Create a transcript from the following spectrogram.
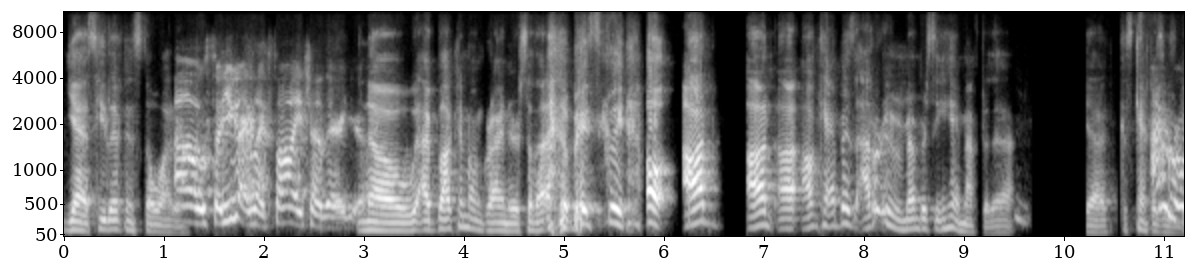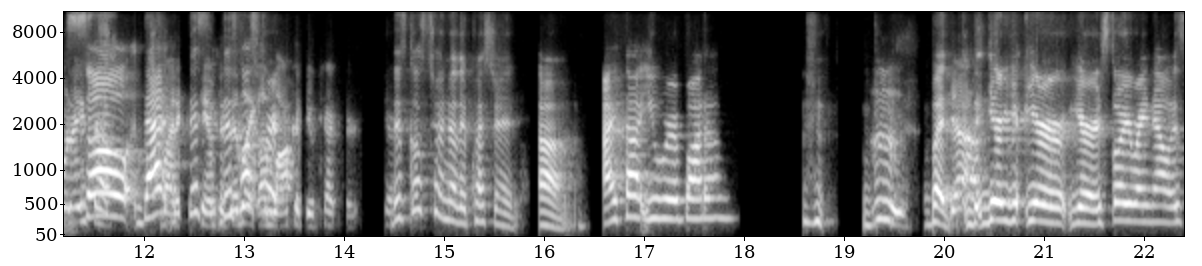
Yes, he lived in Stillwater. Oh, so you guys like saw each other? And like, No, I blocked him on Grindr. So that basically, oh, on on uh, on campus, I don't even remember seeing him after that. Yeah, because campus. I is remember when I big. used to have so that this, campus this and goes like for, unlock a new character. Yeah. this goes to another question. Um, I thought you were a bottom, Mm. but Yeah. th- your your your your story right now is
